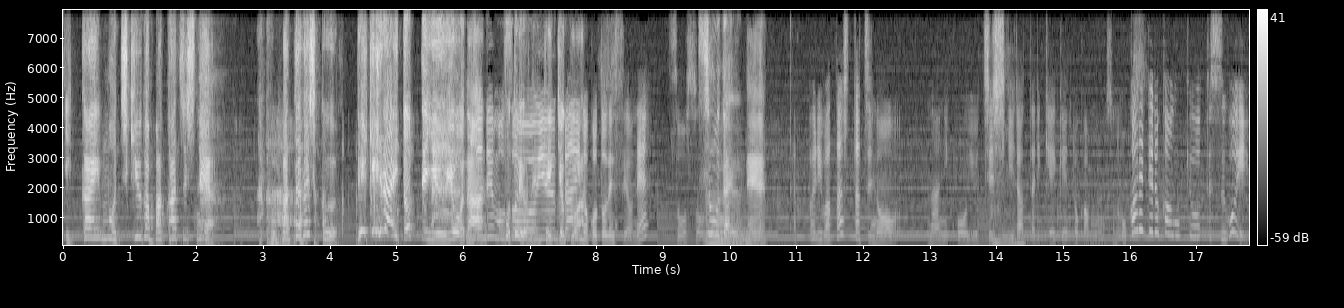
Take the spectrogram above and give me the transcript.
一回もう地球が爆発して 新しくできないとっていうようなことよね、結局は。のことですよね。そうそう。そうだよね。やっぱり私たちの何こういう知識だったり経験とかも、うん、その置かれてる環境ってすごい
